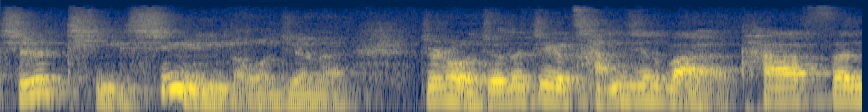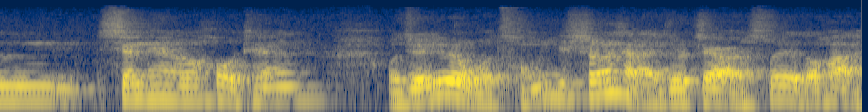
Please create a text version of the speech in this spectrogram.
其实挺幸运的，我觉得就是我觉得这个残疾的吧，它分先天和后天。我觉得因为我从一生下来就这样，所以的话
